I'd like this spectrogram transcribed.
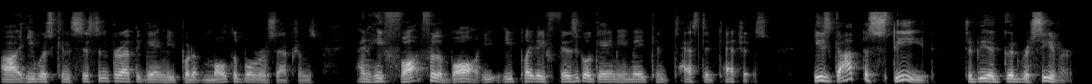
Uh, he was consistent throughout the game. He put up multiple receptions and he fought for the ball. He, he played a physical game. He made contested catches. He's got the speed to be a good receiver,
